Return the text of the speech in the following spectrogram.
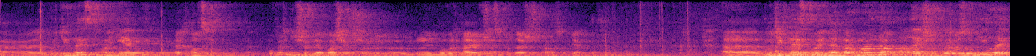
Е, Будівництво є. Е, Хлопці, поверніть, щоб я бачив, що не повертаючись туди ж разу. Дякую. Будівництво йде нормально, але щоб ви розуміли,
